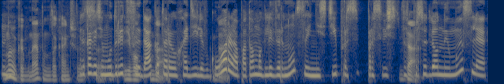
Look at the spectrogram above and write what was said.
Ну и как бы на этом заканчивается. Это как эти мудрецы, его- да, которые уходили в горы, а потом могли вернуться и нести прос- просвес- Да. просветленные мысли,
